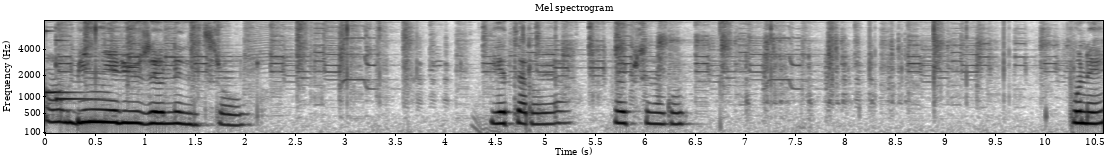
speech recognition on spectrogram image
Aa, 1750 litre oldu. Yeter o ya. Hepsine koy. Bu ne?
